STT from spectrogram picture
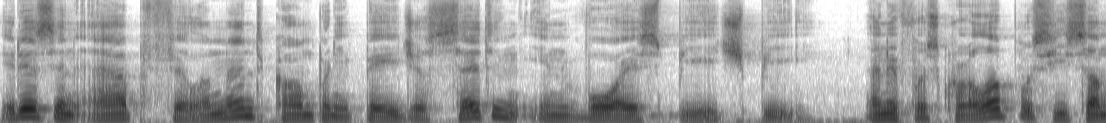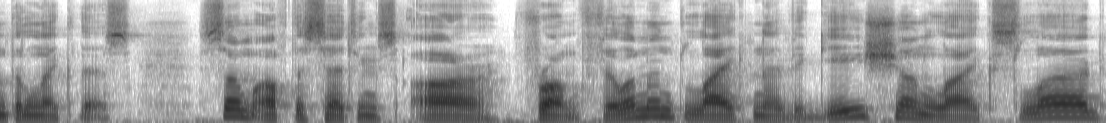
It is an app filament company pages setting invoice PHP. And if we scroll up, we see something like this. Some of the settings are from Filament, like navigation, like slug,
